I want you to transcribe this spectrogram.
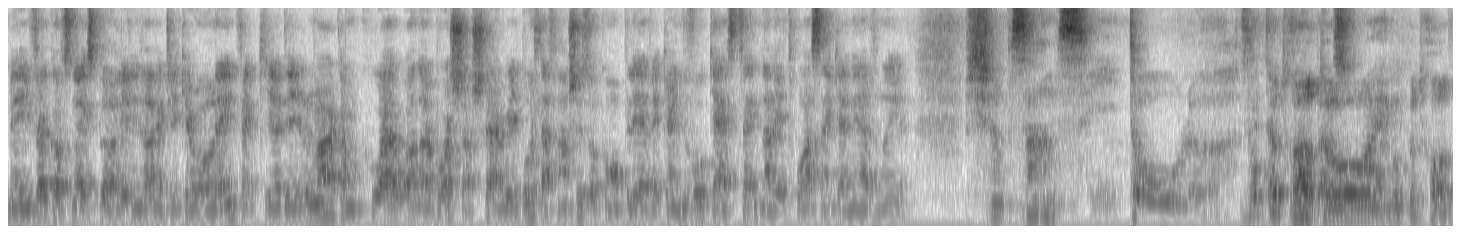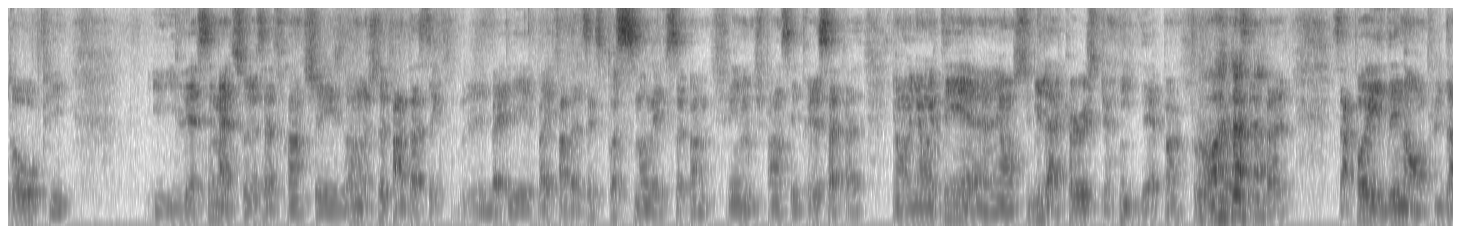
Mais ils veulent continuer à explorer l'univers avec J.K. Rowling. Fait qu'il y a des rumeurs comme quoi Warner Bros. chercherait à reboot la franchise au complet avec un nouveau casting dans les 3 à 5 années à venir. Puis je me sens que c'est tôt, là. Beaucoup trop tôt, beaucoup trop tôt, puis il il laissait maturer cette franchise-là. Moi, je sais, Fantastic, les, Bêtes Fantastiques, c'est pas si mauvais que ça comme film. Je pense que c'est triste. Ça fait, ils, ont, ils ont été, euh, ils ont subi la curse Johnny Depp un peu. Ouais. là, ça n'a pas aidé non plus dans,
